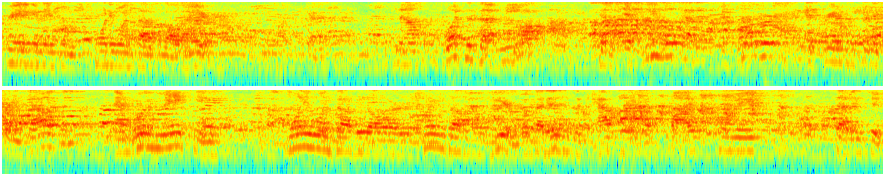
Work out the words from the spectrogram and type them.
creating an income of $21,000 a year. Okay. Now, what does that mean? Because if we look at it, if we're purchasing at 377000 and we're making $21,000 $21,000 a year, what that is is a cap rate of 5.72.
